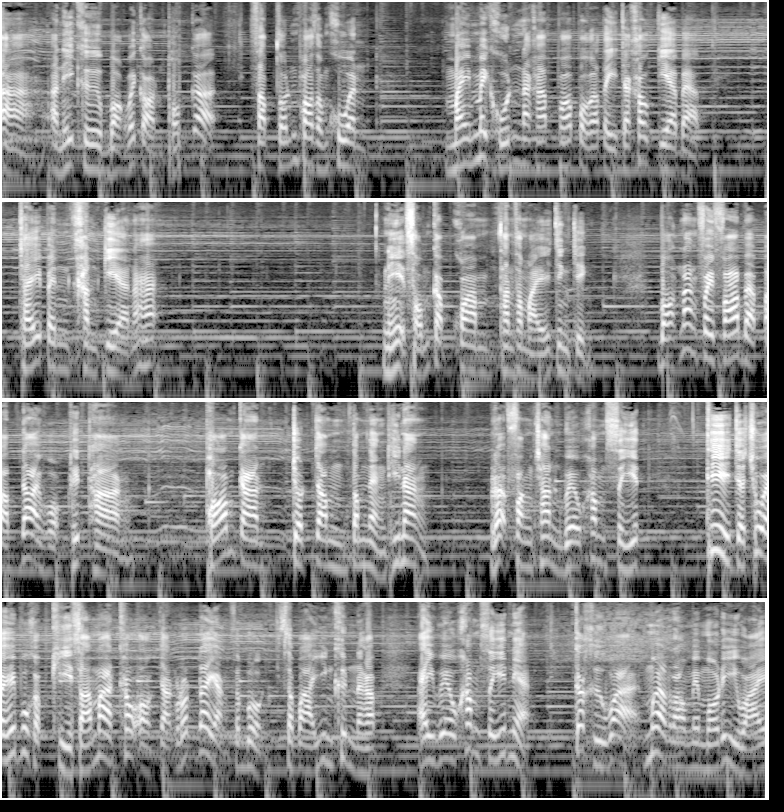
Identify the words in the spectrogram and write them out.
อ่า อันนี้คือบอกไว้ก่อน ผมก็สับสนพอสมควร ไม่ไม่คุ้นนะครับ เพราะปกติจะเข้าเกียร์แบบ ใช้เป็นคันเกียร์นะฮะ นี่สมกับความทันสมัยจริง ๆ เบาะนั่งไฟฟ้าแบบปรับได้ 6 ทิศทาง พร้อมการจดจำตำแหน่งที่นั่ง และฟังก์ชัน Welcome Seat ที่จะช่วยให้ผู้ขับขี่สามารถเข้าออกจากรถได้อย่างสะดวกสบายยิ่งขึ้นนะครับไอ Welcome Seat เนี่ยก็คือว่าเมื่อเราเมมโมรีไว้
